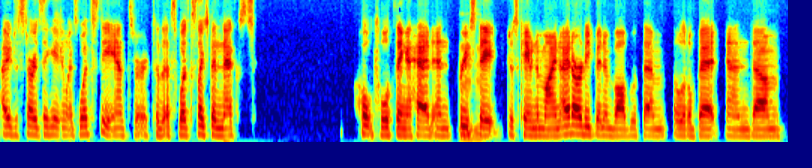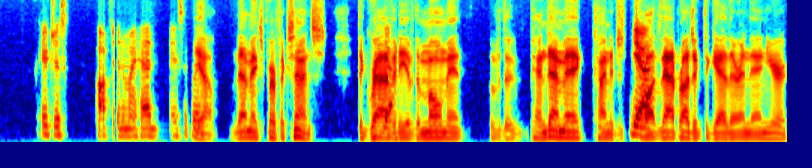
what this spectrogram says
I just started thinking like, what's the answer to this? What's like the next hopeful thing ahead? And Free Mhm. State just came to mind. I'd already been involved with them a little bit, and um, it just popped into my head basically. Yeah, that makes perfect sense. The gravity of the moment of the pandemic kind of just Yeah. brought that project together, and then your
